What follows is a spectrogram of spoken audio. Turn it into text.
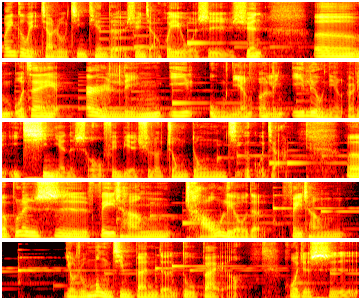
欢迎各位加入今天的宣讲会，我是轩。呃，我在二零一五年、二零一六年、二零一七年的时候，分别去了中东几个国家。呃，不论是非常潮流的、非常有如梦境般的杜拜啊，或者是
